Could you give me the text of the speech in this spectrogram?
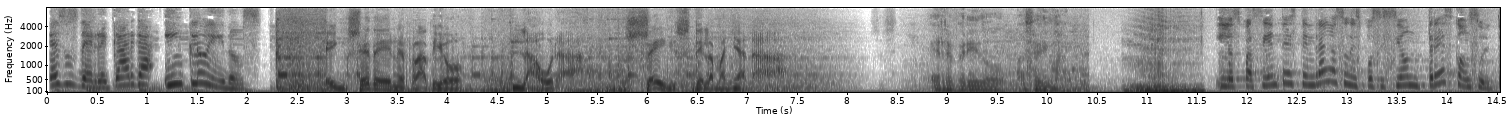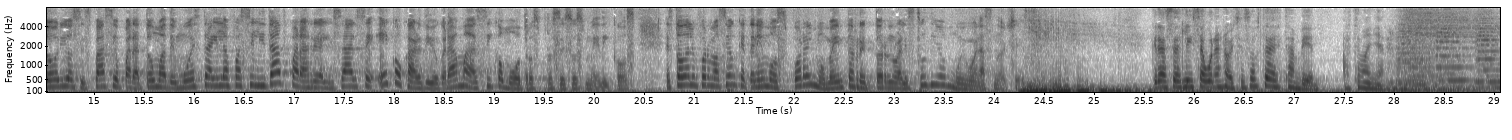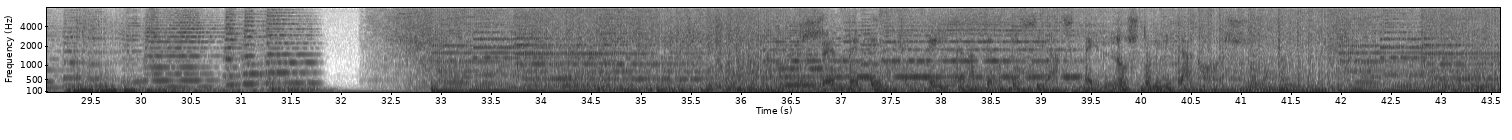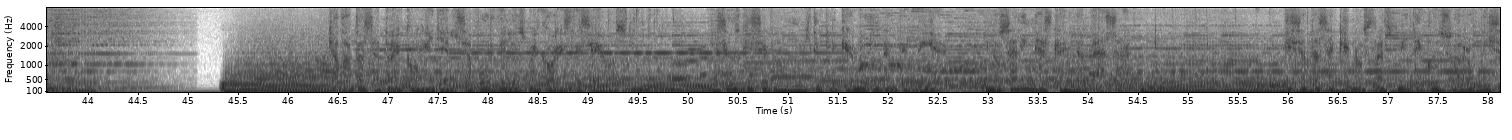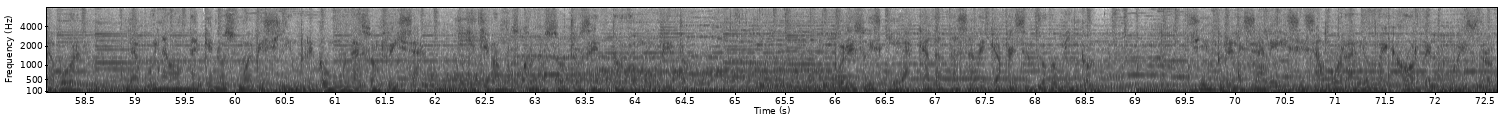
pesos de recarga incluidos. En CDN Radio, la hora 6 de la mañana. He referido a Sedimán. Los pacientes tendrán a su disposición tres consultorios, espacio para toma de muestra y la facilidad para realizarse ecocardiograma, así como otros procesos médicos. Es toda la información que tenemos por el momento. Retorno al estudio. Muy buenas noches. Gracias, Lisa. Buenas noches a ustedes también. Hasta mañana. El canal de noticias de los dominicanos. Cada taza trae con ella el sabor de los mejores deseos. Deseos que se van multiplicando durante el día y nos salen hasta en la taza. Esa taza que nos transmite con su aroma y sabor la buena onda que nos mueve siempre con una sonrisa y que llevamos con nosotros en todo momento. Por eso es que a cada taza de café Santo Domingo siempre le sale ese sabor a lo mejor de lo nuestro.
